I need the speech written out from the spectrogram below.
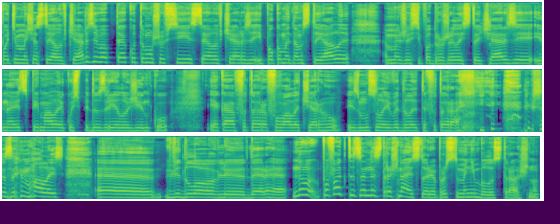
потім ми ще стояли в черзі в аптеку, тому що всі стояли в черзі. І поки ми там стояли, ми вже всі подружились в той черзі і навіть спіймали якусь підозрілу жінку, яка фотографувала чергу і змусила її видалити фотографії. Так що займались е, ДРГ. Ну, по факту, це не страшна історія, просто мені було страшно.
